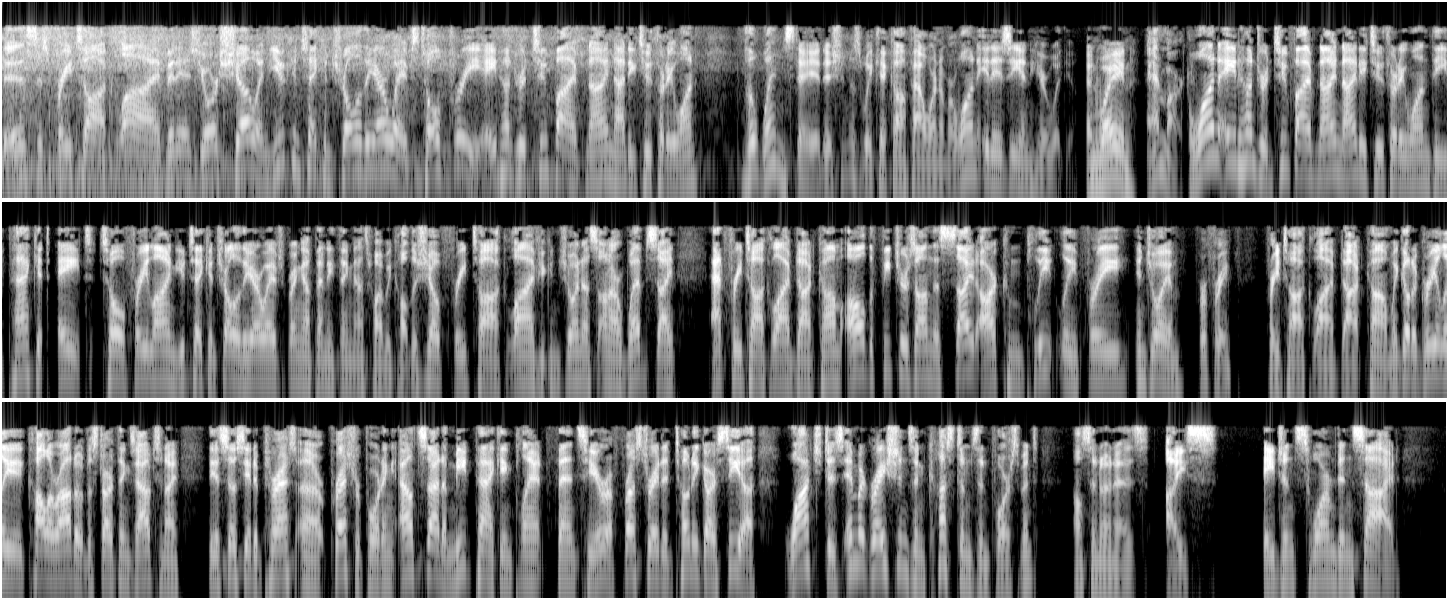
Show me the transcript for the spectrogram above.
This is Free Talk Live. It is your show, and you can take control of the airwaves toll free 800 259 9231. The Wednesday edition as we kick off hour number one. It is Ian here with you. And Wayne. And Mark. 1 800 259 9231, the Packet 8 toll free line. You take control of the airwaves, bring up anything. That's why we call the show Free Talk Live. You can join us on our website at freetalklive.com. All the features on the site are completely free. Enjoy them for free freetalklive.com. We go to Greeley, Colorado to start things out tonight. The Associated Press, uh, Press reporting outside a meatpacking plant fence here, a frustrated Tony Garcia watched as Immigrations and Customs Enforcement, also known as ICE, agents swarmed inside.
